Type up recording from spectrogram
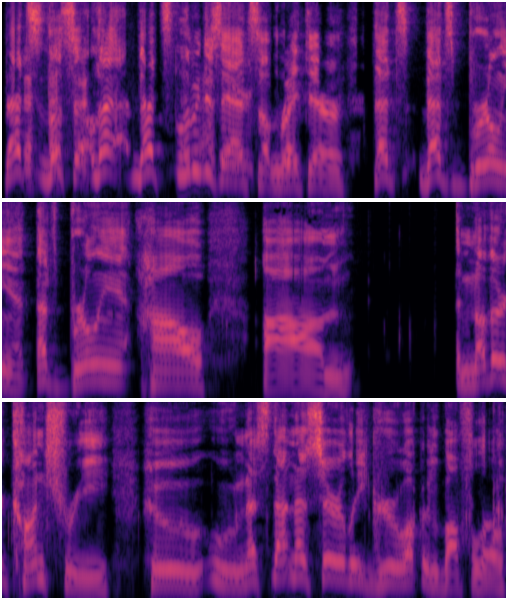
That's listen. That, that's let me just add something right there. That's that's brilliant. That's brilliant. How um another country who who not necessarily grew up in Buffalo,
